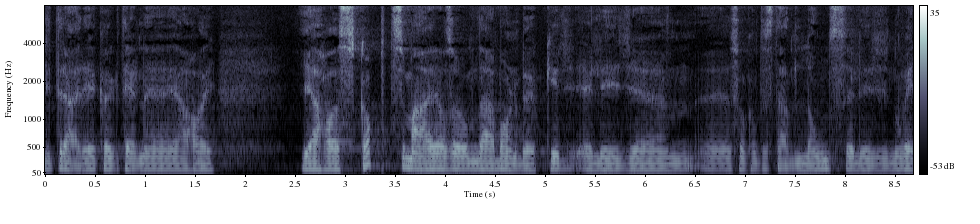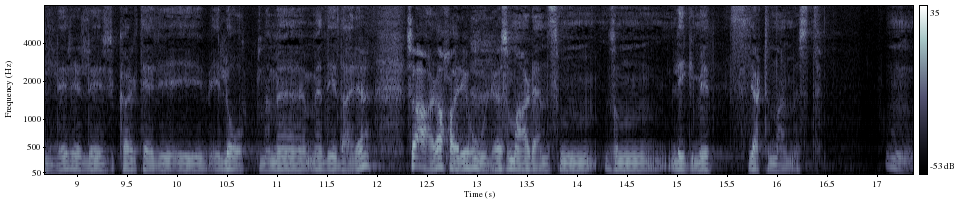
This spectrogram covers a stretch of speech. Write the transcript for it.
litterære karakterene jeg har jeg har skapt, som er altså, om det er barnebøker eller uh, såkalte stand-alones eller noveller eller karakterer i, i låtene med, med, de derre, så er det Harry Hole som er den som, som ligger mitt hjerte nærmest. Mm.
